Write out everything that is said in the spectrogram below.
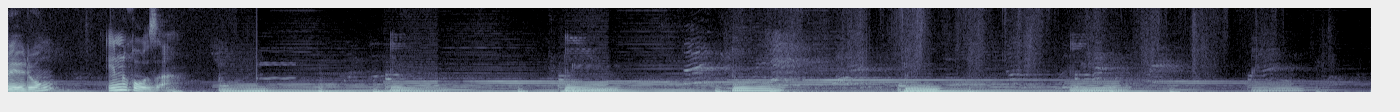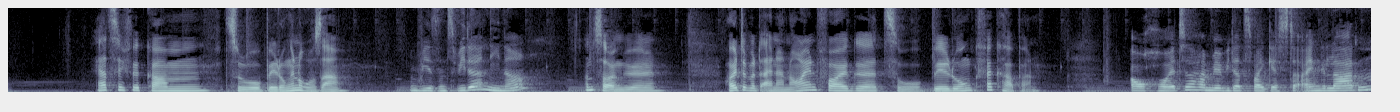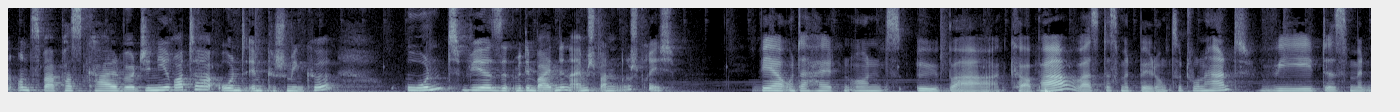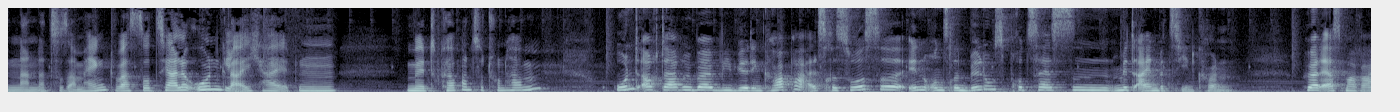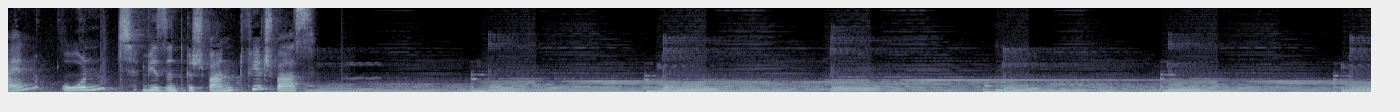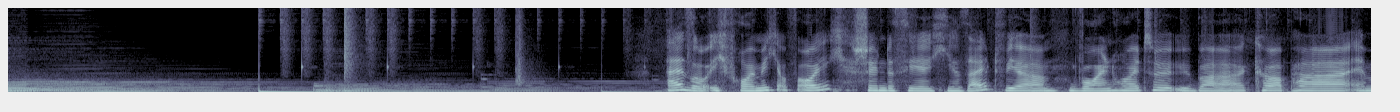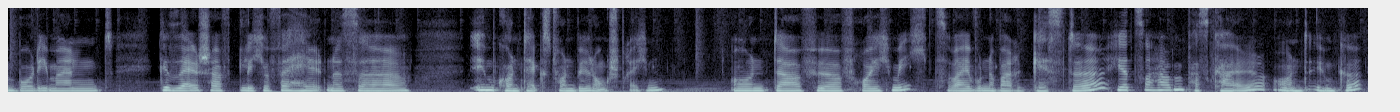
Bildung in Rosa. Herzlich willkommen zu Bildung in Rosa. Wir sind's wieder, Nina und Zeugenwühl. Heute mit einer neuen Folge zu Bildung verkörpern. Auch heute haben wir wieder zwei Gäste eingeladen, und zwar Pascal Virginie Rotter und Imke Schminke. Und wir sind mit den beiden in einem spannenden Gespräch. Wir unterhalten uns über Körper, was das mit Bildung zu tun hat, wie das miteinander zusammenhängt, was soziale Ungleichheiten mit Körpern zu tun haben. Und auch darüber, wie wir den Körper als Ressource in unseren Bildungsprozessen mit einbeziehen können. Hört erstmal rein und wir sind gespannt. Viel Spaß! Also, ich freue mich auf euch. Schön, dass ihr hier seid. Wir wollen heute über Körper, Embodiment, gesellschaftliche Verhältnisse im Kontext von Bildung sprechen. Und dafür freue ich mich, zwei wunderbare Gäste hier zu haben, Pascal und Imke.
